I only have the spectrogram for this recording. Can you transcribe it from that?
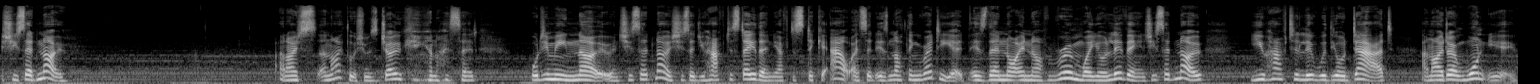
she said no. And I, and I thought she was joking. And I said, What do you mean no? And she said, No. She said, You have to stay there and you have to stick it out. I said, Is nothing ready yet? Is there not enough room where you're living? And she said, No. You have to live with your dad and I don't want you.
